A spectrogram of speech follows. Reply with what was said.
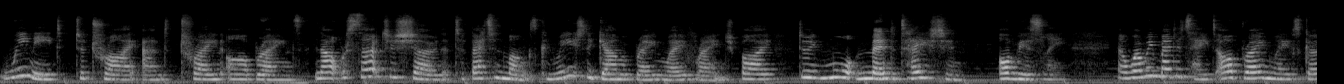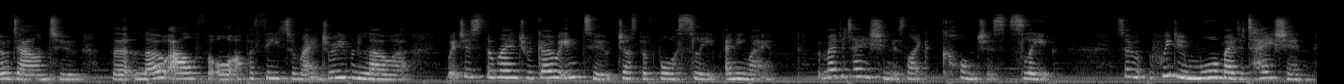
we need to try and train our brains. Now, research has shown that Tibetan monks can reach the gamma brainwave range by doing more meditation, obviously. Now, when we meditate, our brainwaves go down to the low alpha or upper theta range, or even lower, which is the range we go into just before sleep anyway. But meditation is like conscious sleep. So if we do more meditation,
